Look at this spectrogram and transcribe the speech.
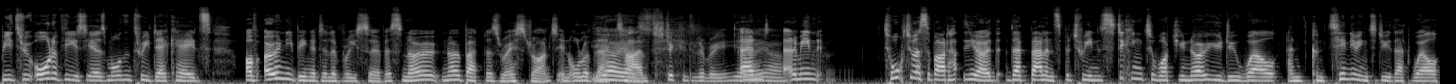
been through all of these years, more than three decades of only being a delivery service, no no butler's restaurant in all of that yeah, yeah, time. strictly delivery. Yeah, and yeah. I mean, talk to us about you know th- that balance between sticking to what you know you do well and continuing to do that well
